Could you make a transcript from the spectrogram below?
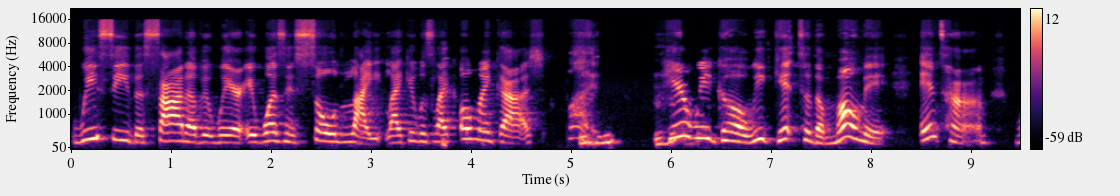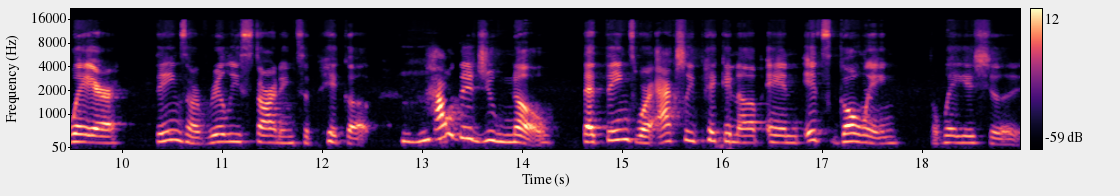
we see the side of it where it wasn't so light. Like it was like, oh my gosh, but mm-hmm. Mm-hmm. Here we go. We get to the moment in time where things are really starting to pick up. Mm-hmm. How did you know that things were actually picking up and it's going the way it should?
